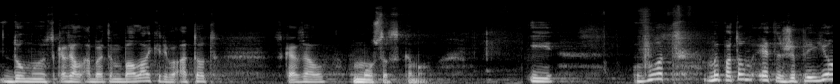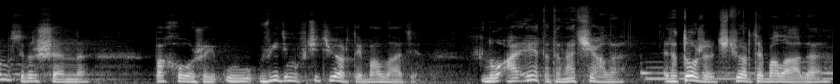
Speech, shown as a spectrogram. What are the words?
думаю, сказал об этом Балакиреву, а тот сказал Мусорскому. И вот мы потом этот же прием совершенно похожий увидим в четвертой балладе. Ну а это-то начало. Это тоже четвертая баллада.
